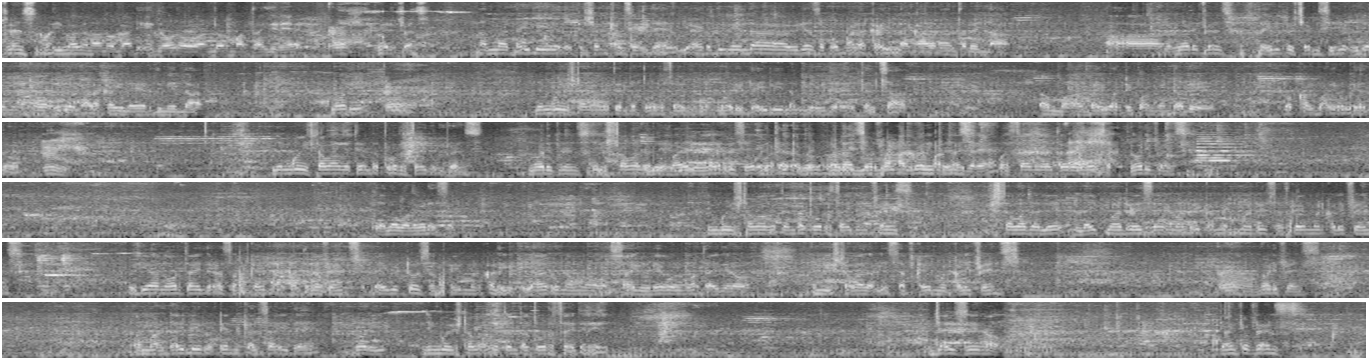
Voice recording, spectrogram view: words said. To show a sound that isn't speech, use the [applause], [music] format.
Friends ನೋಡಿ, ಇವಾಗ ನಾನು ಗಾಡಿ ಲೋಡು ಅನ್ಲೋಡ್ ಮಾಡ್ತಾ ಇದ್ದೀನಿ. ನೋಡಿ ಫ್ರೆಂಡ್ಸ್ ನನ್ನ ಡೈಲಿ ರೊಟೇಷನ್ ಕೆಲಸ ಇದೆ. ಎರಡು ದಿನದಿಂದ ವಿಡಿಯೋ ಸಪೋರ್ಟ್ ಮಾಡೋಕ್ಕಾಗಿಲ್ಲ ಕಾರಣಾಂತರದಿಂದ. ನೋಡಿ ಫ್ರೆಂಡ್ಸ್ ದಯವಿಟ್ಟು ಕ್ಷಮಿಸಿ. ವಿಡಿಯೋ ವಿಡಿಯೋ ಮಾಡೋಕ್ಕಾಗಿಲ್ಲ ಎರಡು ದಿನದಿಂದ. ನೋಡಿ, ನಿಮಗೂ ಇಷ್ಟವಾಗುತ್ತೆ ಅಂತ ತೋರಿಸ್ತಾ ಇದ್ದೀನಿ. ನೋಡಿ ಡೈಲಿ ನಮ್ಮದು ಇದೆ ಕೆಲಸ. ನಮ್ಮ ಡ್ರೈವರ್ ಡಿಪಾರ್ಟ್ಮೆಂಟಲ್ಲಿ ಲೋಕಲ್ ಬಾಡಿಗೆ ಹೊಡೆಯೋದು. ನಿಮಗೂ ಇಷ್ಟವಾಗುತ್ತೆ ಅಂತ ತೋರಿಸ್ತಾ ಇದ್ದೀನಿ ಫ್ರೆಂಡ್ಸ್ ನೋಡಿ ಫ್ರೆಂಡ್ಸ್ ಇಷ್ಟವಾದದ್ದು ಶೇರ್ ಮಾಡಿ ಕಮೆಂಟ್ ಮಾಡಿ ಸಬ್ಸ್ಕ್ರೈಬ್ ಮಾಡಿ ಫ್ರೆಂಡ್ಸ್ ಹೊಸದಾಗಿ ನೋಡಿ ಫ್ರೆಂಡ್ಸ್ ಎಲ್ಲ ಒಳಗಡೆ ನಿಮಗೂ ಇಷ್ಟವಾಗುತ್ತೆ ಅಂತ ತೋರಿಸ್ತಾ ಇದ್ದೀನಿ ಫ್ರೆಂಡ್ಸ್ ಇಷ್ಟವಾದಲ್ಲಿ ಲೈಕ್ ಮಾಡಿರಿ ಶೇರ್ ಮಾಡಿರಿ ಕಮೆಂಟ್ ಮಾಡಿರಿ ಸಬ್ಸ್ಕ್ರೈಬ್ ಮಾಡ್ಕೊಳ್ಳಿ ಫ್ರೆಂಡ್ಸ್ ವಿಡಿಯೋ ನೋಡ್ತಾ ಇದ್ದೀರಾ ಸಬ್ಸ್ಕ್ರೈಬ್ ಮಾಡ್ಕೊತೀರ ಫ್ರೆಂಡ್ಸ್ ದಯವಿಟ್ಟು ಸಬ್ಸ್ಕ್ರೈಬ್ ಮಾಡ್ಕೊಳ್ಳಿ. ಯಾರು ನಮ್ಮ ಹೊಸದಾಗಿ ವಿಡಿಯೋಗಳು ನೋಡ್ತಾ ಇದ್ದೀರೋ, ನಿಮ್ಗೆ ಇಷ್ಟವಾದಲ್ಲಿ ಸಬ್ಸ್ಕ್ರೈಬ್ ಮಾಡ್ಕೊಳ್ಳಿ ಫ್ರೆಂಡ್ಸ್ [clears throat] ನೋಡಿ ಫ್ರೆಂಡ್ಸ್ ನಮ್ಮ ಡೈಲಿ ರೊಟೀನ್ ಕೆಲಸ ಇದೆ. ನೋಡಿ, ನಿಮಗೂ ಇಷ್ಟವಾಗುತ್ತೆ ಅಂತ ತೋರಿಸ್ತಾ ಇದ್ದೀನಿ. ಜೈ ಶ್ರೀರಾಮ್. Thank you, friends.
